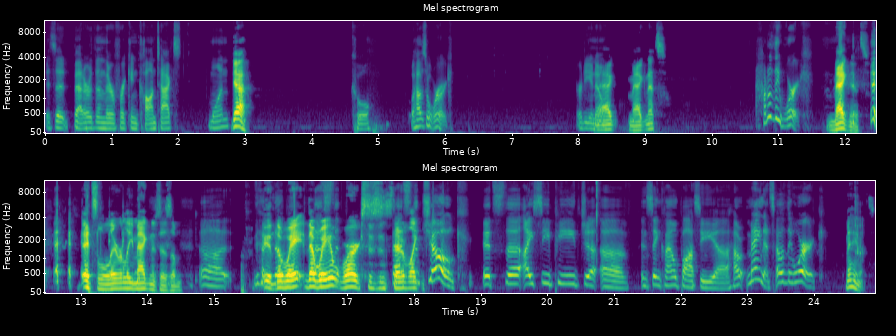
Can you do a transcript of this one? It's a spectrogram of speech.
Is it better than their freaking contact one? Yeah. Cool. Well, how does it work? Or do you know? Mag- magnets. how do they work? Magnets. it's literally magnetism. Uh, the way the that's way the- it works is instead That's of like the joke. It's the ICP j- uh, Insane Clown Posse. Uh, how magnets? How do they work? magnets.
